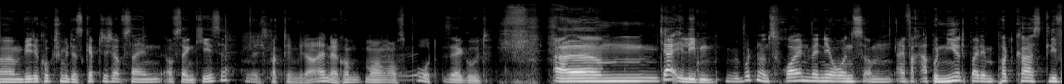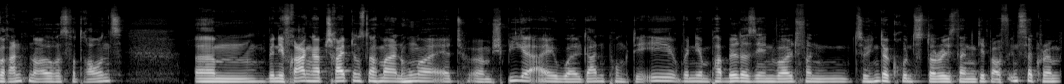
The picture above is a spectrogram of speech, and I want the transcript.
Ähm, Wede guckt schon wieder skeptisch auf, sein, auf seinen Käse. Ich pack den wieder ein, der kommt morgen aufs Brot. Sehr gut. ähm, ja, ihr Lieben, wir würden uns freuen, wenn ihr uns ähm, einfach abonniert bei dem Podcast Lieferanten eures Vertrauens. Ähm, wenn ihr Fragen habt, schreibt uns nochmal an hunger.spiegeleiwelldone.de. Wenn ihr ein paar Bilder sehen wollt von zu Hintergrundstories, dann geht mal auf Instagram.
